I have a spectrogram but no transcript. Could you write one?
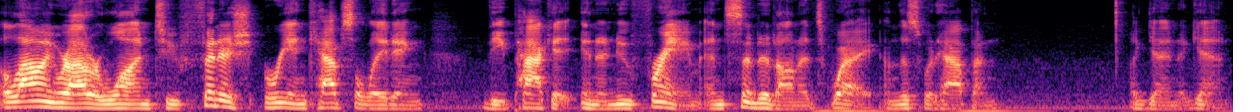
allowing router 1 to finish re encapsulating the packet in a new frame and send it on its way. And this would happen again again.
